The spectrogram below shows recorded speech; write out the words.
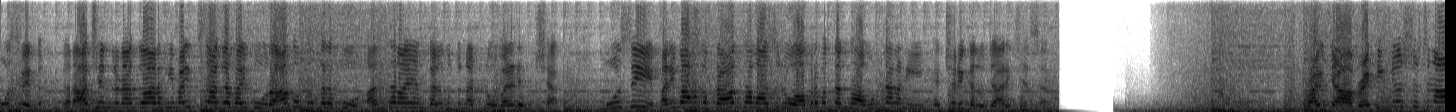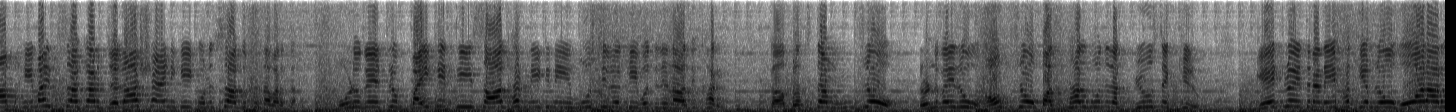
మూసివేత. రాజేంద్ర నగర్ హిమైత్ సాగర్ వైపు రాకపోకలకు అంతరాయం కలుగుతున్నట్లు వెల్లడించారు. మూసి పరివాహక ప్రాంత వాసులు అప్రమత్తంగా ఉండాలని హెచ్చరికలు జారీ చేశారు. రైట్ బ్రేకింగ్ న్యూస్ చూస్తున్నాం. హిమాయత్ సాగర్ జలాశయానికి కొనసాగుతున్న వరద. మూడు గేట్లు పైకెత్తి సాగర్ నీటిని మూసిలోకి వదిలిన అధికారులు ప్రస్తుతం ఇంట్లో రెండు వేలు అవుట్ ఫ్లో పద్నాలుగు వందల క్యూసెక్కిలు గేట్లు ఎత్తిన నేపథ్యంలో ఓఆర్ఆర్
